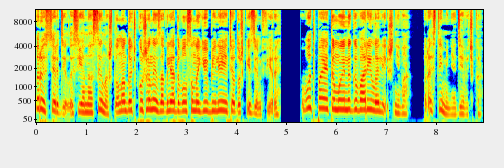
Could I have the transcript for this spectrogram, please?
Рассердилась я на сына, что на дочку жены заглядывался на юбилей тетушки Земфиры. Вот поэтому и наговорила лишнего. Прости меня, девочка.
